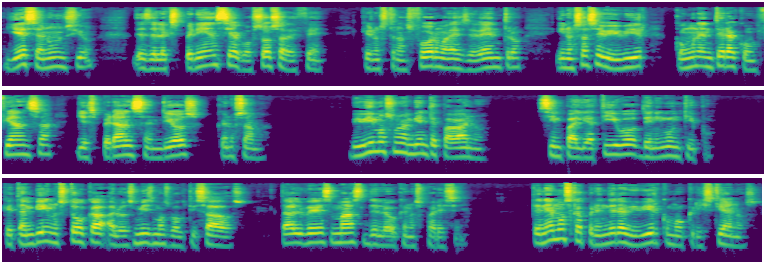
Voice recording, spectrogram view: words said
Y ese anuncio, desde la experiencia gozosa de fe, que nos transforma desde dentro y nos hace vivir con una entera confianza y esperanza en Dios que nos ama. Vivimos un ambiente pagano, sin paliativo de ningún tipo, que también nos toca a los mismos bautizados, tal vez más de lo que nos parece. Tenemos que aprender a vivir como cristianos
